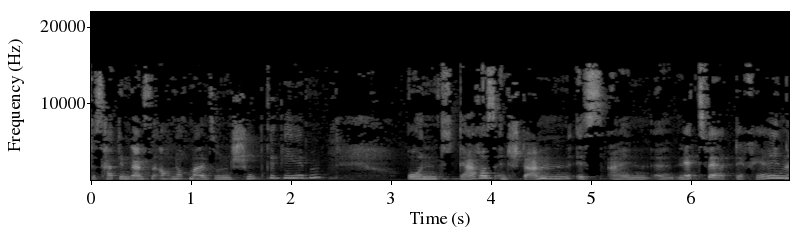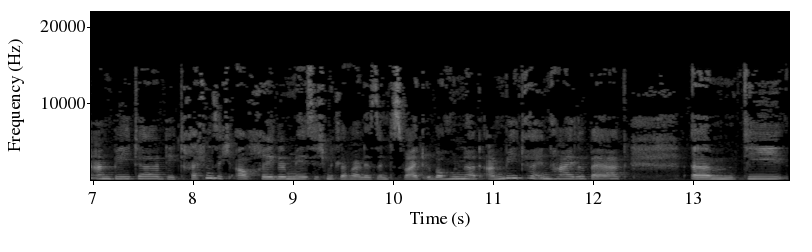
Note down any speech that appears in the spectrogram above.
das hat dem Ganzen auch nochmal so einen Schub gegeben. Und daraus entstanden ist ein äh, Netzwerk der Ferienanbieter. Die treffen sich auch regelmäßig. Mittlerweile sind es weit über 100 Anbieter in Heidelberg, ähm, die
